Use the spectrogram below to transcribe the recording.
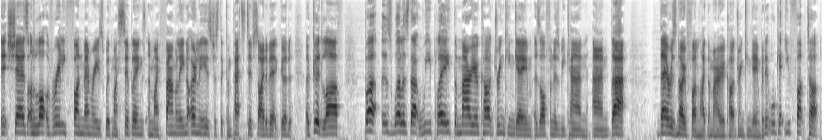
it shares a lot of really fun memories with my siblings and my family. Not only is just the competitive side of it good, a good laugh, but as well as that, we played the Mario Kart drinking game as often as we can, and that there is no fun like the Mario Kart drinking game, but it will get you fucked up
